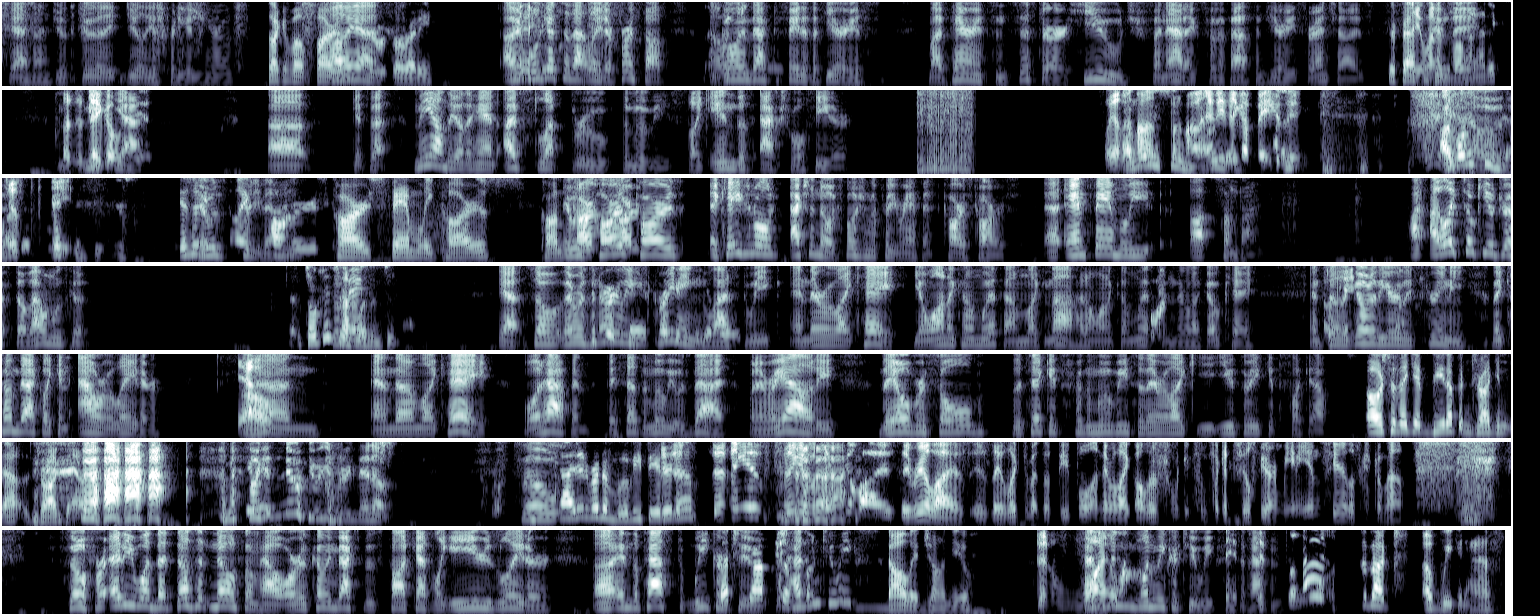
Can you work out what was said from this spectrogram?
Yeah, no, Ju- Julie, Julia's pretty good in Heroes. talking about fire Oh, and yes. Heroes already. I mean, we'll get to that later. First off, Now going back to Fate of the Furious, my parents and sister are huge fanatics for the Fast and Furious franchise. They're Fast you and Furious and saw fanatics. Or did Me- they go yeah. see it? Uh, get to that. Me, on the other hand, I've slept through the movies, like in the actual theater. Well, yeah, they're I've not, only seen not anything amazing. I've only No, seen one. just of it wait. in theaters. Isn't It it, was like pretty bad. Cars, Cars, Family Cars? Con- It was Cars, cars, Cars- cars, occasional. Actually, no, explosions are pretty rampant. Cars, cars, uh, and family uh, sometimes. I I like Tokyo Drift though. That one was good. Uh, Tokyo So Drift wasn't too bad. Yeah, so there was an It's early screening Leopold. last week, and they were like, "Hey, you want to come with?" I'm like, "Nah, I don't want to come with." And they're like, "Okay." And so they go to the early screening. They come back like an hour later, Yeah. Oh. and and then I'm like, "Hey, what happened?" They said the movie was bad, when in reality, they oversold the tickets for the movie, so they were like, "Y- "You three, get the fuck out." Oh, so they get beat up and drugged out, drugged out. I fucking knew you were gonna bring that up. So I didn't run a movie theater They now. The thing is, the thing is, what they realized, they realized is they looked at the people and they were like, "Oh, there's some, some fucking filthy Armenians here. Let's kick them out." So for anyone that doesn't know somehow or is coming back to this podcast like years later, uh, in the past week or Let's two, drop has it been two weeks? Knowledge on you. Been Has wild. it been one week or two weeks since it It's happened? so. Uh, about a week and a half.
